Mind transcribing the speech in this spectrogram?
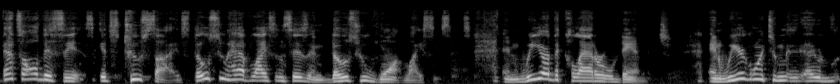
That's all this is. It's two sides those who have licenses and those who want licenses. And we are the collateral damage. And we are going to, uh,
